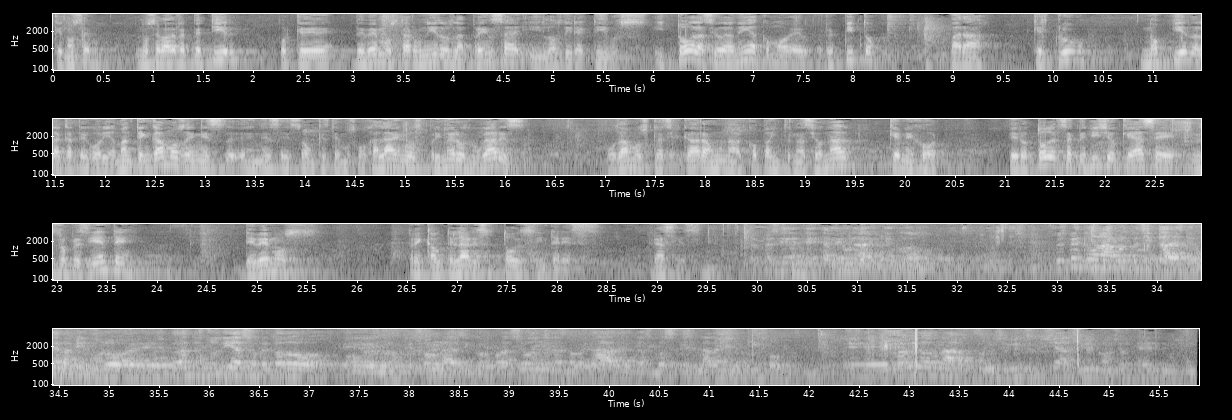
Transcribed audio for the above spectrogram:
que no se, no se va a repetir, porque debemos estar unidos la prensa y los directivos, y toda la ciudadanía, como eh, repito, para que el club no pierda la categoría, mantengamos en, ese, en ese son que estemos, ojalá en los primeros lugares podamos clasificar a una Copa Internacional, qué mejor. Pero todo el sacrificio que hace nuestro presidente, debemos precautelar todos esos intereses. Gracias. Señor presidente, también una. Respecto a una partecita a este tema mismo. Eh, durante estos días, sobre todo lo que son las incorporaciones, las novedades, las cosas que se dan en el equipo, eh, no ha habido una, un servicio oficial, señor gerente,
